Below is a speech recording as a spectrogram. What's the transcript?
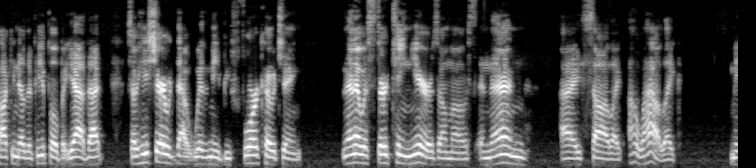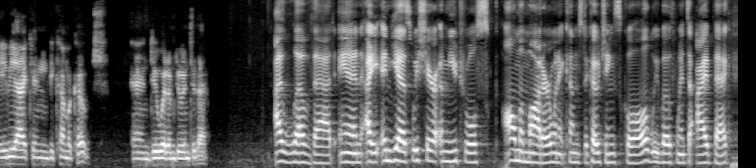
talking to other people. But yeah, that so he shared that with me before coaching. And then it was 13 years almost. And then I saw like, oh wow, like maybe I can become a coach and do what I'm doing today. I love that. And I and yes, we share a mutual alma mater when it comes to coaching school. We both went to IPEC,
